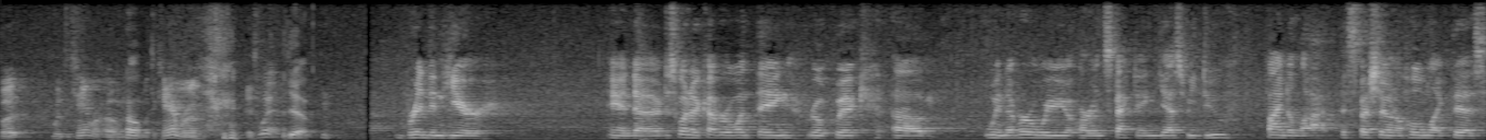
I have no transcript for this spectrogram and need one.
But with the camera, oh, Oh. with the camera, it's wet. Yeah. Brendan here, and uh, just wanted to cover one thing real quick. Um, whenever we are inspecting, yes, we do find a lot, especially on a home like this.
